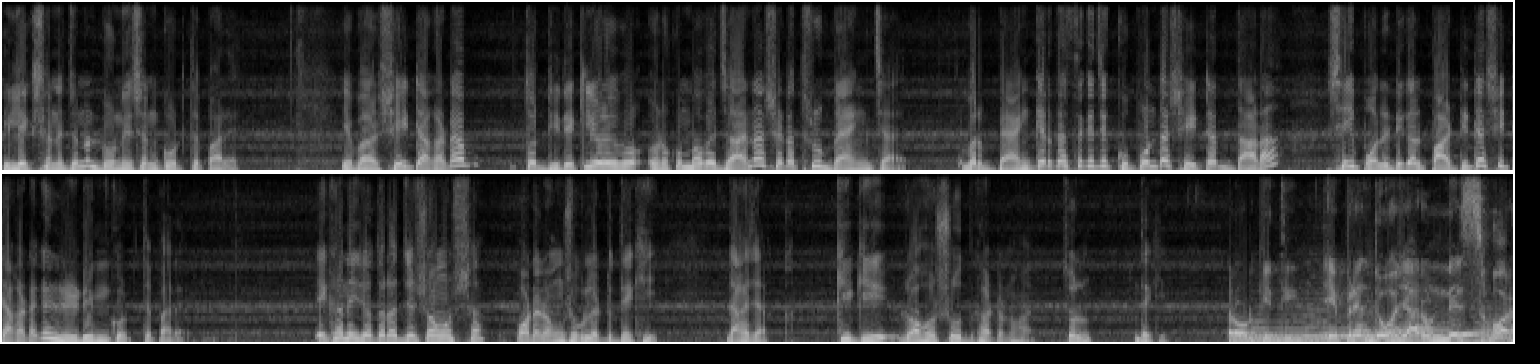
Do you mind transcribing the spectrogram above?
ইলেকশনের জন্য ডোনেশন করতে পারে। এবার সেই টাকাটা তো ডিরেক্টলি ওরকমভাবে যায় না, সেটা থ্রু ব্যাংক যায়। এবার ব্যাংকের কাছ থেকে যে কুপনটা সেইটার দ্বারা সেই পলিটিক্যাল পার্টিটা সেই টাকাটাকে রিডিম করতে পারে। এখানেই যত রাজ্যের সমস্যা, পরের অংশগুলো একটু দেখি। দেখা যাক কি কি রহস্য উদ্ঘাটন হয়। চলুন, দেখি। करोड़ की थी अप्रैल 2019 और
